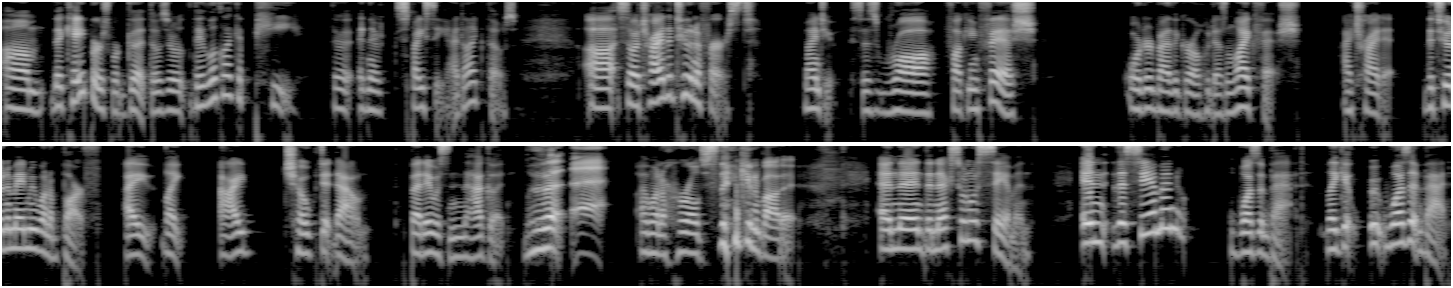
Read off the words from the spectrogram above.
Um, the capers were good. Those are, they look like a pea. They're, and they're spicy. I like those. Uh, so I tried the tuna first. Mind you, this is raw fucking fish ordered by the girl who doesn't like fish. I tried it. The tuna made me want to barf. I like, I choked it down, but it was not good. I want to hurl just thinking about it. And then the next one was salmon. And the salmon wasn't bad. Like it, it wasn't bad.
